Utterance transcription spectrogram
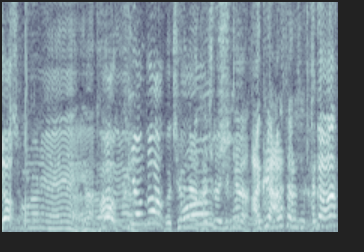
야! 서운하네. 야, 아 다음에 그냥 가. 어, 채연이랑 같이 와, 이 새끼야. 아, 그래, 알았어, 알았어. 간다.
